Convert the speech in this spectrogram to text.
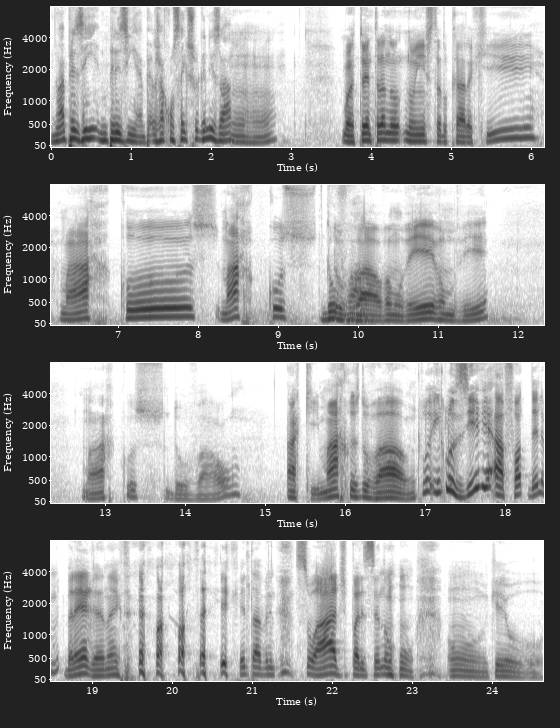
não é empresinha, empresinha, ela já consegue se organizar. Uhum. Bom, eu tô entrando no Insta do cara aqui. Marcos. Marcos Duval. Duval. Vamos ver, vamos ver. Marcos Duval. Aqui, Marcos Duval. Inclu- inclusive, a foto dele é muito brega, né? Uma foto aí que ele tá abrindo SWAT, parecendo um, um que o,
